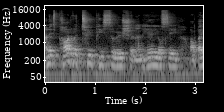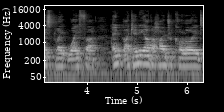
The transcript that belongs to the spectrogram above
And it's part of a two-piece solution. And here you'll see our base plate wafer, and like any other hydrocolloid,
